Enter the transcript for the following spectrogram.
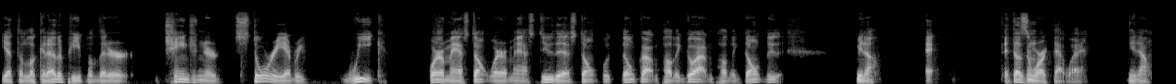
You have to look at other people that are changing their story every week. Wear a mask. Don't wear a mask. Do this. Don't, don't go out in public. Go out in public. Don't do, you know, it, it doesn't work that way. You know,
